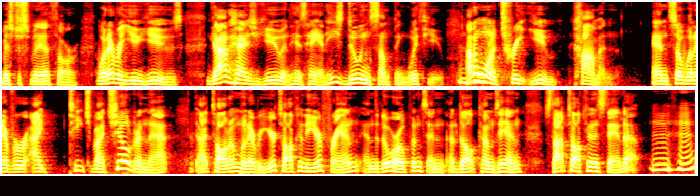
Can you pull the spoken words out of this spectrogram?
Mr. Smith or whatever you use. God has you in His hand. He's doing something with you. I don't mm-hmm. want to treat you common. And so, whenever I teach my children that, I taught them whenever you're talking to your friend and the door opens and an adult comes in, stop talking and stand up. Mm-hmm.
